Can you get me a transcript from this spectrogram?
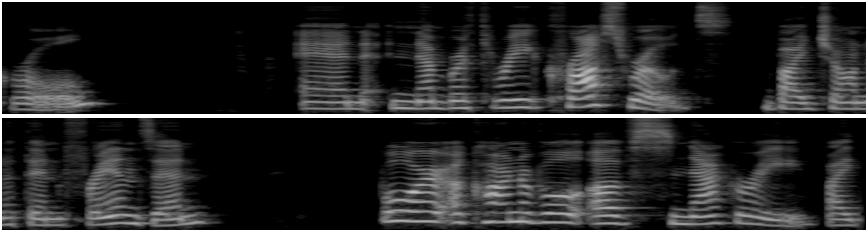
Grohl. And number three, Crossroads by Jonathan Franzen. Four, A Carnival of Snackery by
